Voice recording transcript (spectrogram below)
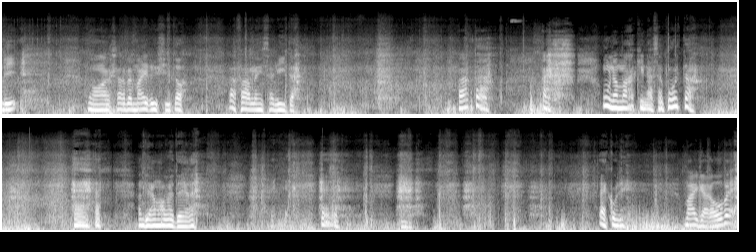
lì non sarebbe mai riuscito a farla in salita. Guarda una macchina sepolta. Eh, andiamo a vedere. Eh, eccoli Malgarove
